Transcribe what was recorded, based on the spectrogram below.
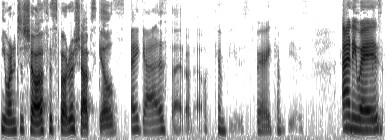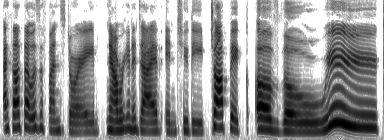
He wanted to show off his Photoshop skills. I guess. I don't know. Confused. Very confused. Anyways, I thought that was a fun story. Now we're going to dive into the topic of the week.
